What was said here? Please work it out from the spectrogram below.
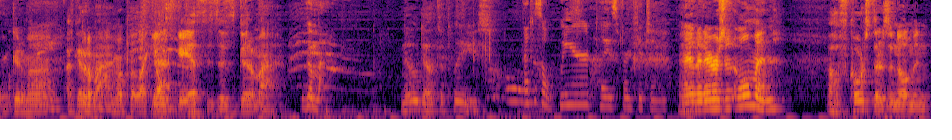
As good as mine. A good of I'm gonna mine. put it like Your that. guess is as good of mine. Guma. No, Delta, please. That is a weird place for a kitchen. And there's an omen. Of course, there's an omen.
